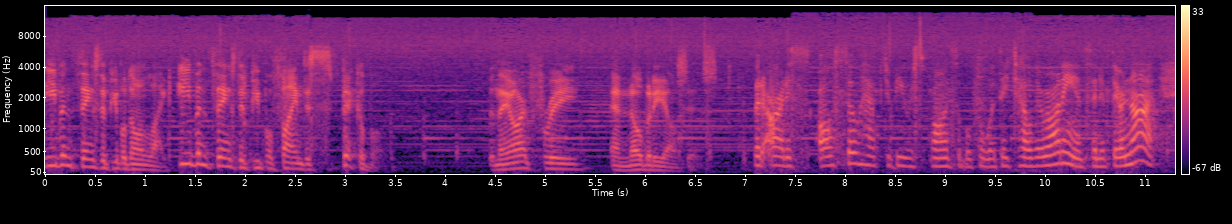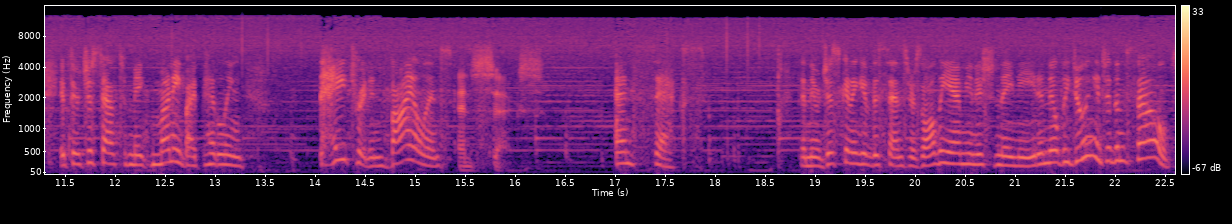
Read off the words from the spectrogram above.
even things that people don't like, even things that people find despicable, then they aren't free and nobody else is. But artists also have to be responsible for what they tell their audience. And if they're not, if they're just out to make money by peddling hatred and violence And sex. and sex, then they're just going to give the censors all the ammunition they need, and they'll be doing it to themselves.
